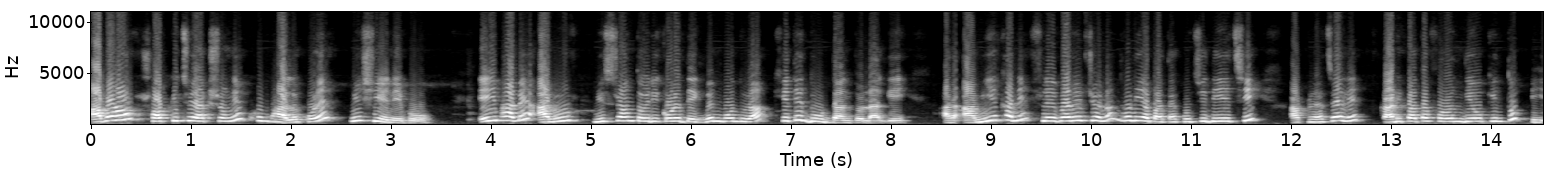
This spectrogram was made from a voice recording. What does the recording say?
আবারও সবকিছু একসঙ্গে খুব ভালো করে মিশিয়ে নেব। এইভাবে আলুর মিশ্রণ তৈরি করে দেখবেন বন্ধুরা, খেতে দুর্দান্ত লাগে। আর আমি এখানে ফ্লেভারের জন্য ধনিয়া পাতা কুচি দিয়েছি। আপনারা চাইলে কারি পাতা ফোড়ন দিয়েও কিন্তু এই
